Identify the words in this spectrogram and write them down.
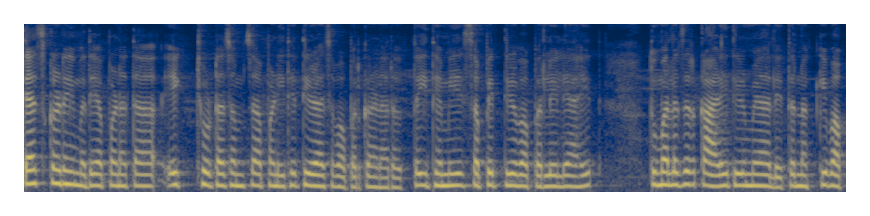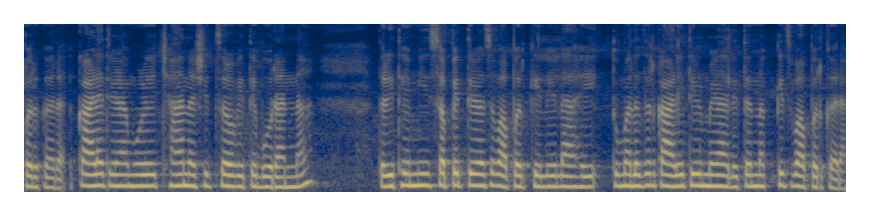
त्याच कढईमध्ये आपण आता एक छोटा चमचा आपण इथे तिळाचा वापर करणार आहोत. तर इथे मी सफेद तीळ वापरलेले आहेत. तुम्हाला जर काळे तीळ मिळाले तर नक्की वापर करा. काळ्या तिळामुळे छान अशी चव येते बोरांना. तर इथे मी सफेद तिळाचा वापर केलेला आहे. तुम्हाला जर काळे तीळ मिळाले तर नक्कीच वापर करा.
